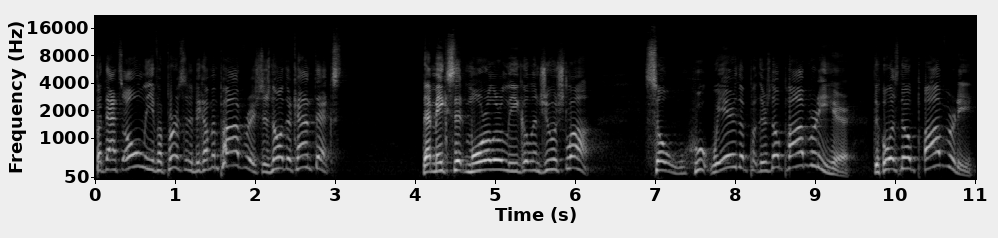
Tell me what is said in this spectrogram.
But that's only if a person has become impoverished. There's no other context that makes it moral or legal in Jewish law. So who, where the there's no poverty here. There was no poverty.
